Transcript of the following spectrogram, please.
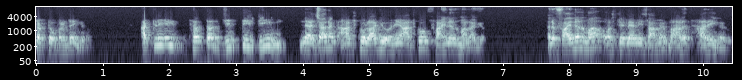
તકતો પલટાઈ ગયો. આટલી સતત જીતતી ટીમ ને અચાનક આંચકો લાગ્યો અને આંચકો ફાઇનલમાં લાગ્યો. અને ફાઇનલમાં ઓસ્ટ્રેલિયાની સામે ભારત હારી ગયું.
